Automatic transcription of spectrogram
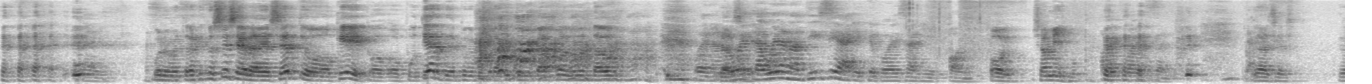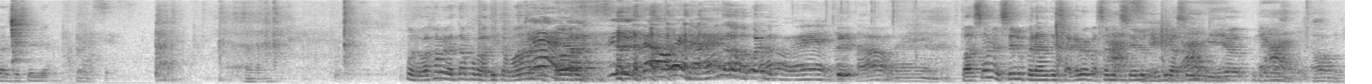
Bueno, me traje, no sé si agradecerte o qué, o, o putearte después que me trajiste un cajón estaba Bueno, la, bu- la buena noticia es que podés salir hoy. hoy, ya mismo. Hoy podés salir. Gracias. Gracias, Silvia. Gracias. Bueno, bájame la tapa un ratito más. Claro, sí, estaba buena, ¿eh? Estaba buena. Estaba bueno, estaba bueno. Pasame el celu, pero antes de sacarme, pasame el Ah, celu sí, que quiero hacer un video. obvio.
